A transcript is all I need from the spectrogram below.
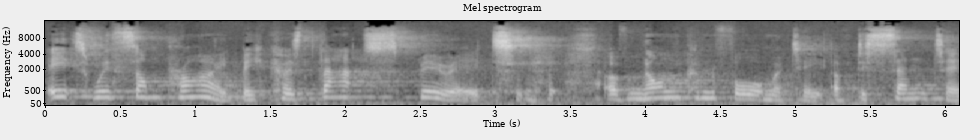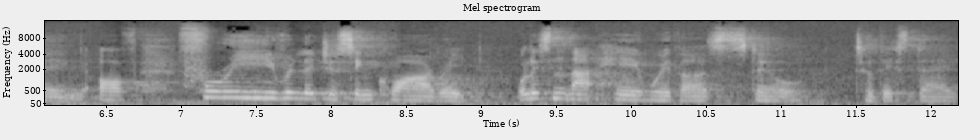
it's with some pride because that spirit of nonconformity, of dissenting, of free religious inquiry, well, isn't that here with us still to this day?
